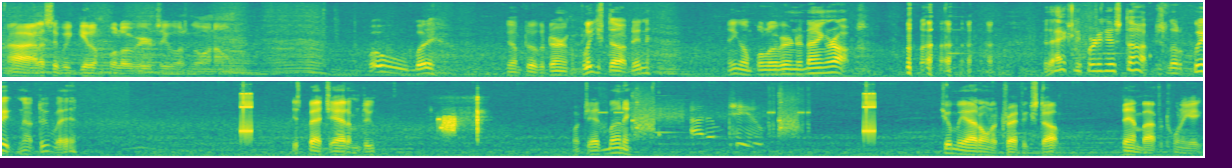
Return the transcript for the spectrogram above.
All right, let's see if we can get him pulled over here and see what's going on. Whoa, buddy. Jumped to a darn complete stop, didn't he? He gonna pull over here in the dang rocks. it's actually a pretty good stop. Just a little quick, not two bad. Dispatch Adam, too. Watch that bunny. Adam 2. Show me out on a traffic stop. Stand by for 28.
